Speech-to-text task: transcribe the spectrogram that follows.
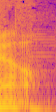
now.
